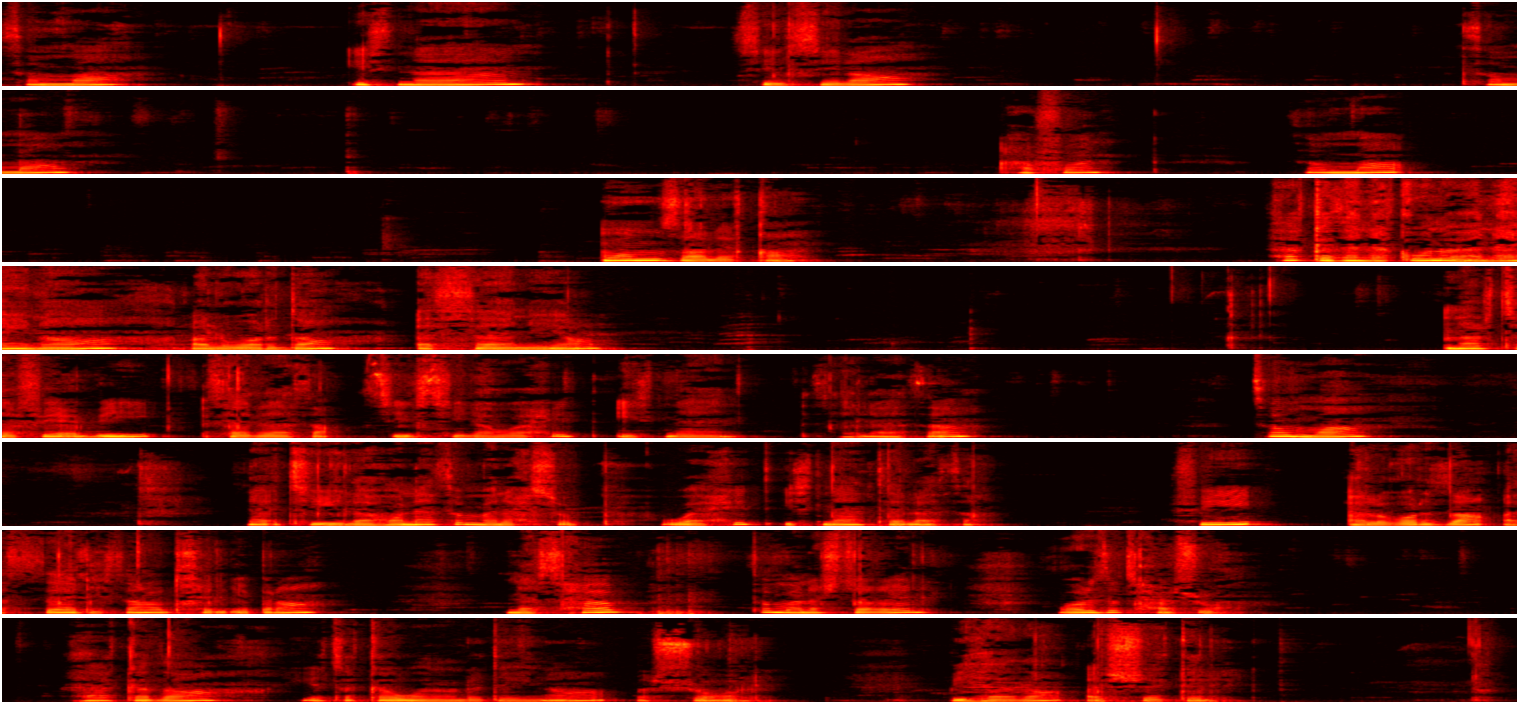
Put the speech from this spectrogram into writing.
ثم اثنان سلسلة. ثم عفوا. ثم منزلقة. هكذا نكون أنهينا الوردة الثانية. نرتفع بثلاثة سلسلة واحد اثنان ثلاثة ثم نأتي إلى هنا ثم نحسب واحد اثنان ثلاثة. في الغرزة الثالثة ندخل الإبرة نسحب ثم نشتغل غرزة حشو. هكذا يتكون لدينا الشغل بهذا الشكل.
